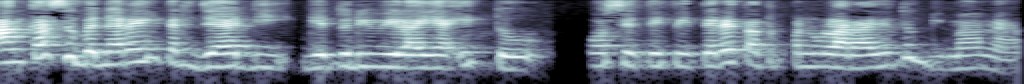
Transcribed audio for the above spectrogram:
angka sebenarnya yang terjadi gitu di wilayah itu positivity rate atau penularannya itu gimana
